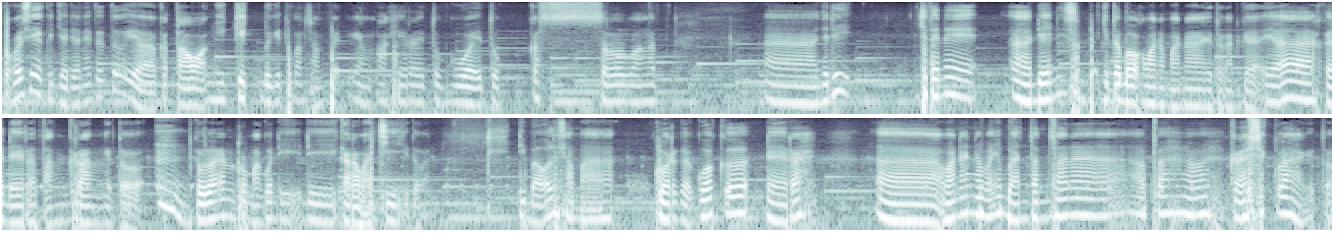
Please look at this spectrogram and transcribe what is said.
pokoknya sih kejadian itu tuh ya ketawa ngikik begitu kan sampai yang akhirnya itu gue itu kesel banget. Uh, jadi kita ini uh, dia ini kita bawa ke mana-mana gitu kan kayak ya ke daerah Tangerang gitu. Kebetulan kan rumah gue di di Karawaci gitu kan. Dibawalah sama keluarga gue ke daerah uh, mana namanya Banten sana apa nama Kresek lah gitu.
